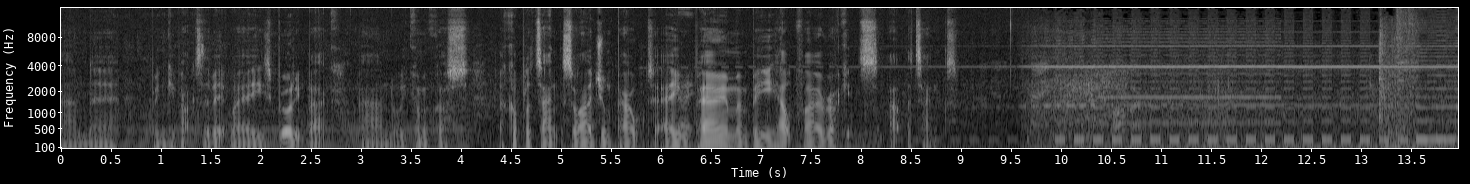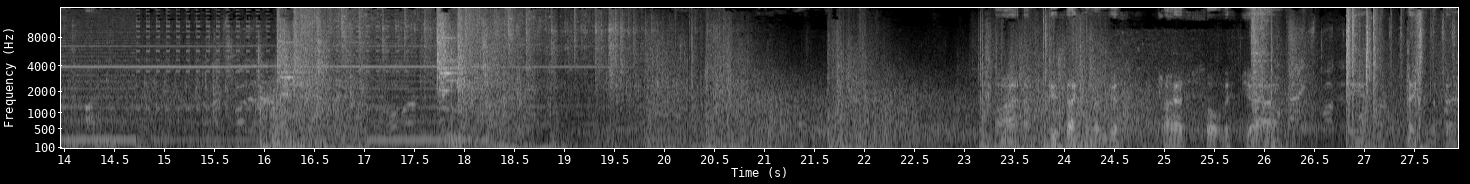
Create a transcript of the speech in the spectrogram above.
and uh, bring you back to the bit where he's brought it back and we come across a couple of tanks. So I jump out to A, repair him, and B, help fire rockets at the tanks. Right, two seconds, I'm just trying to sort this jet out. He's taking the piss.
